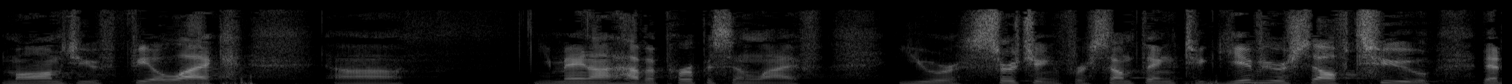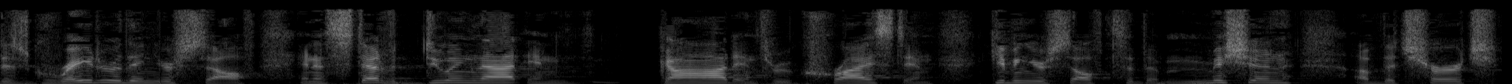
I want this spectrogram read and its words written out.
Moms, you feel like uh, you may not have a purpose in life. You are searching for something to give yourself to that is greater than yourself. And instead of doing that in God and through Christ and giving yourself to the mission of the church,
